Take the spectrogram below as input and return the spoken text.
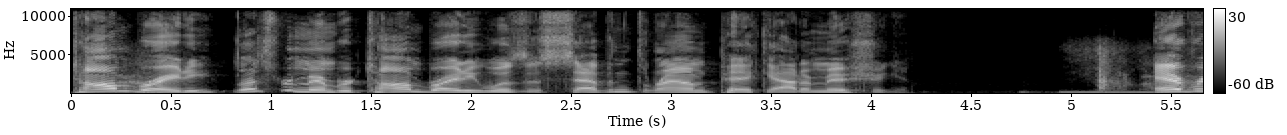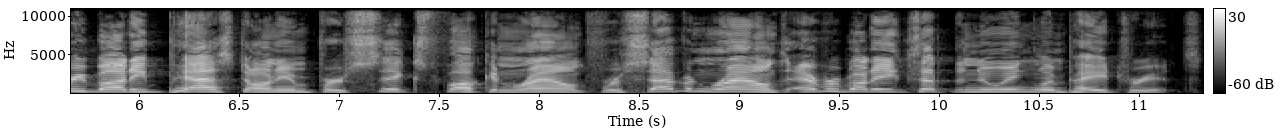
Tom Brady. Let's remember, Tom Brady was a seventh round pick out of Michigan. Everybody passed on him for six fucking rounds. For seven rounds, everybody except the New England Patriots.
